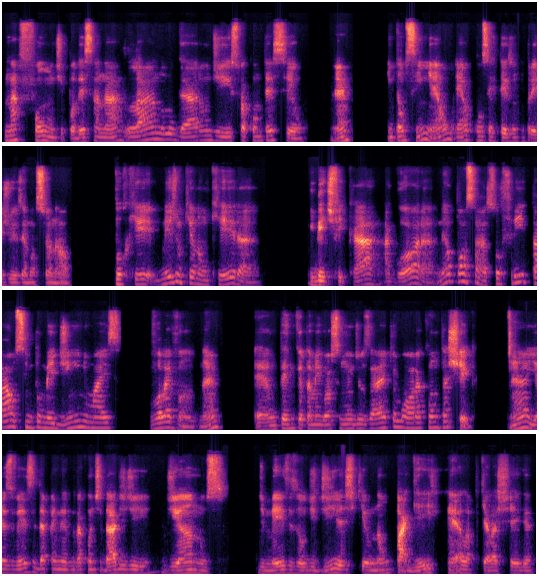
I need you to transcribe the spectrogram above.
na fonte, poder sanar lá no lugar onde isso aconteceu. Né? Então, sim, é, um, é com certeza um prejuízo emocional. Porque, mesmo que eu não queira identificar agora, né, eu possa sofrer e tal, sinto um medinho, mas vou levando, né? É um termo que eu também gosto muito de usar é que uma hora a conta chega. Né? E às vezes, dependendo da quantidade de, de anos, de meses ou de dias que eu não paguei ela, porque ela chega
